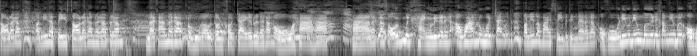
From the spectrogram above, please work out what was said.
สองแล้วครับ ตอนนี้จะตีสองแล้วครับนะครับนะครับนะครับนะครับผมเราตนเข้าใจกันด้วยนะครับ โอ้โหฮ่าฮ่าฮานะครับโอ้ยมือแข่งเรือนะครับเอาวาดรูปหัวใจอุ๊ยตอนนี้ระบายสีไปถึงไหนนะครับโอ้โหนิ้วนิ้วมือเลยครับนิ้วมือโอ้โห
